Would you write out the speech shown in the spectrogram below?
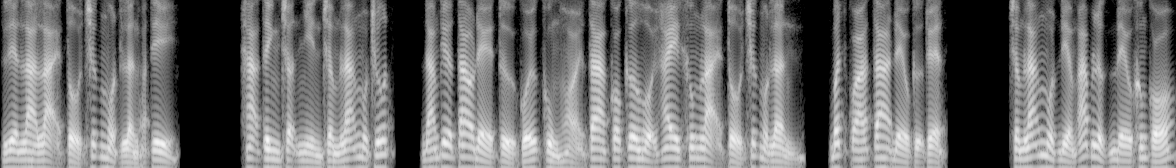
liền là lại tổ chức một lần party. Hạ tình trận nhìn trầm lãng một chút, đám kia tao để tử cuối cùng hỏi ta có cơ hội hay không lại tổ chức một lần, bất quá ta đều cự tuyệt. Trầm lãng một điểm áp lực đều không có,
